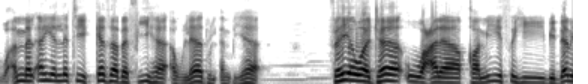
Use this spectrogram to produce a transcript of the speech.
وأما الآية التي كذب فيها أولاد الأنبياء فهي وجاءوا على قميصه بدم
